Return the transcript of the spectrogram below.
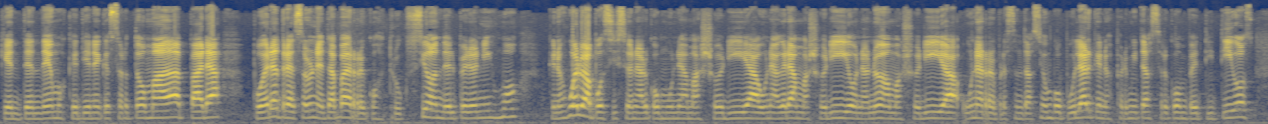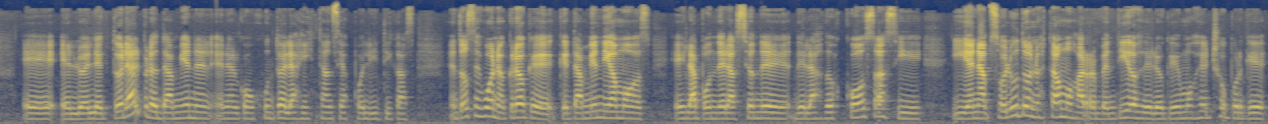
que entendemos que tiene que ser tomada para poder atravesar una etapa de reconstrucción del peronismo que nos vuelva a posicionar como una mayoría, una gran mayoría, una nueva mayoría, una representación popular que nos permita ser competitivos eh, en lo electoral, pero también en, el conjunto de las instancias políticas. Entonces, bueno, creo que, también, digamos, es la ponderación de, las dos cosas y, en absoluto no estamos arrepentidos de lo que hemos hecho porque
